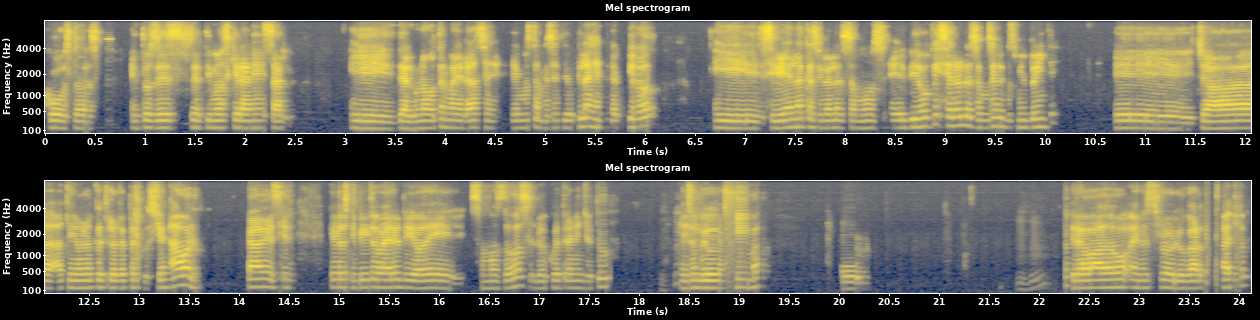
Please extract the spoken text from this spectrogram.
cosas. Entonces sentimos que era necesario. Y de alguna u otra manera hemos también sentido que la gente ha. Y si bien la canción la lanzamos, el video oficial lo lanzamos en el 2020, eh, ya ha tenido una que otra repercusión. Ah, bueno, cabe decir que los invito a ver el video de Somos Dos, lo encuentran en YouTube. Es un video de grabado en nuestro lugar de ensayo.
